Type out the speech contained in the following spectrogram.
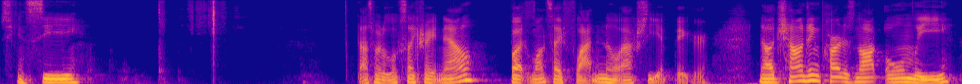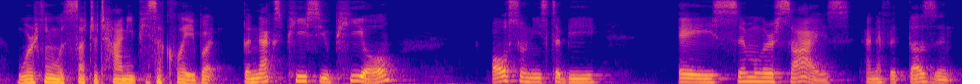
so you can see that's what it looks like right now, but once I flatten, it'll actually get bigger. Now the challenging part is not only working with such a tiny piece of clay, but the next piece you peel also needs to be a similar size. And if it doesn't,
